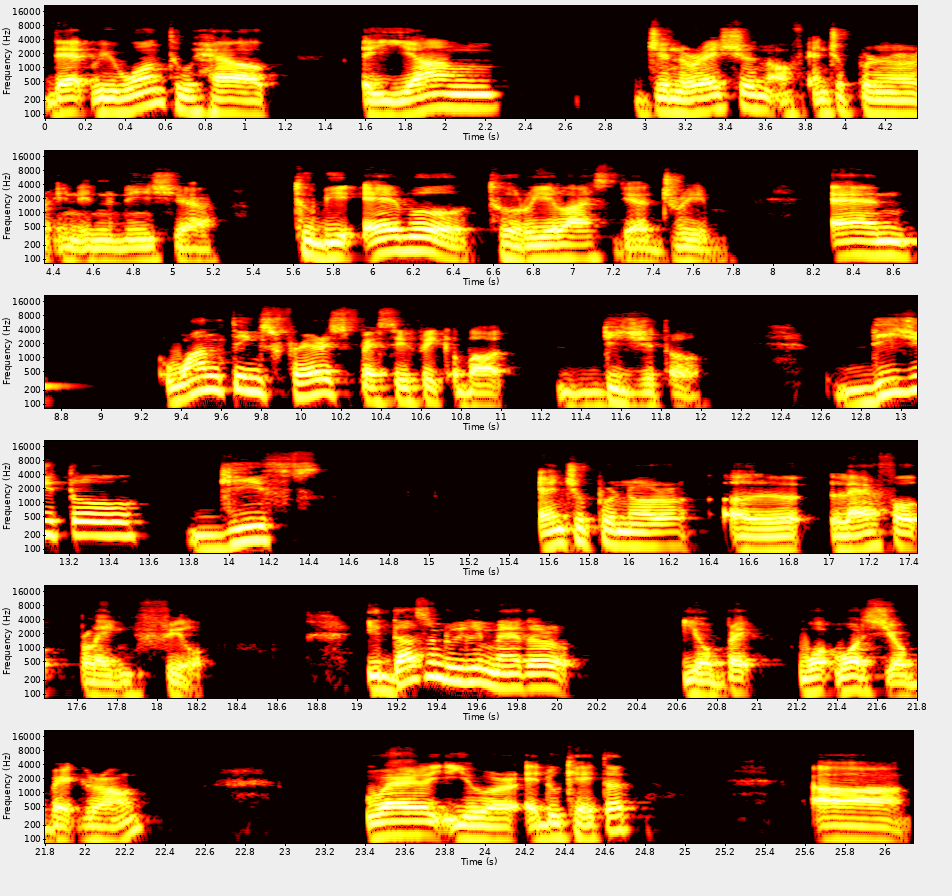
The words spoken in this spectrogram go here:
that we want to help a young generation of entrepreneur in Indonesia to be able to realize their dream. And one thing's very specific about digital. Digital gives entrepreneur a level playing field. It doesn't really matter your back, what, what is your background, where you are educated, uh,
